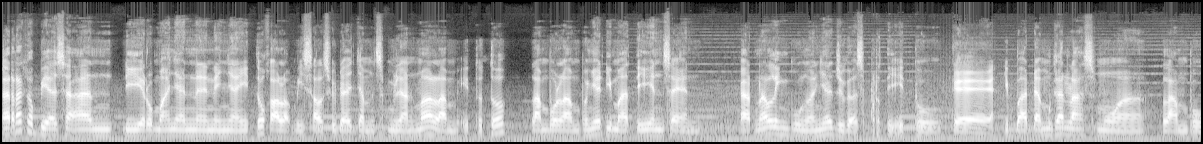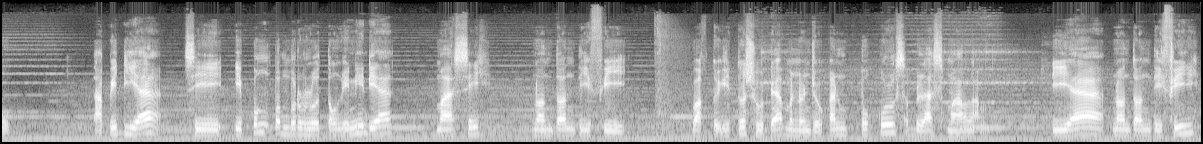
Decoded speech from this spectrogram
Karena kebiasaan di rumahnya neneknya itu kalau misal sudah jam 9 malam itu tuh lampu-lampunya dimatiin sen. Karena lingkungannya juga seperti itu. Oke. Dibadamkanlah semua lampu. Tapi dia si Ipung pemburu lutung ini dia masih nonton TV. Waktu itu sudah menunjukkan pukul 11 malam. Dia nonton TV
